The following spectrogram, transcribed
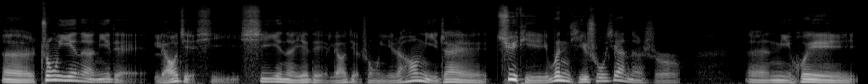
呃，中医呢，你得了解西医；西医呢，也得了解中医。然后你在具体问题出现的时候。呃，你会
